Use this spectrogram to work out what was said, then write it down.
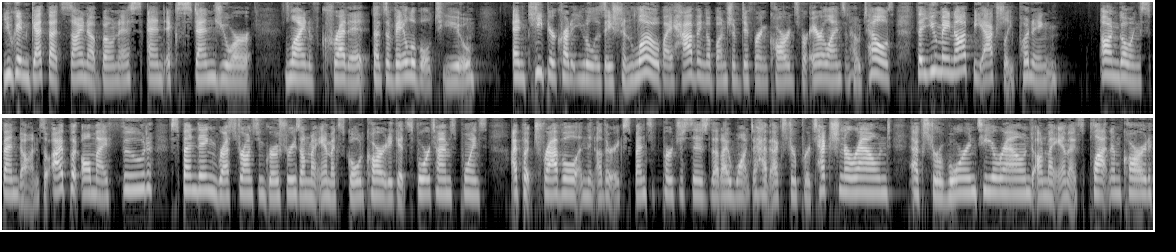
you can get that sign up bonus and extend your line of credit that's available to you and keep your credit utilization low by having a bunch of different cards for airlines and hotels that you may not be actually putting ongoing spend on. So I put all my food spending, restaurants and groceries on my Amex Gold card. It gets four times points. I put travel and then other expensive purchases that I want to have extra protection around, extra warranty around on my Amex Platinum card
